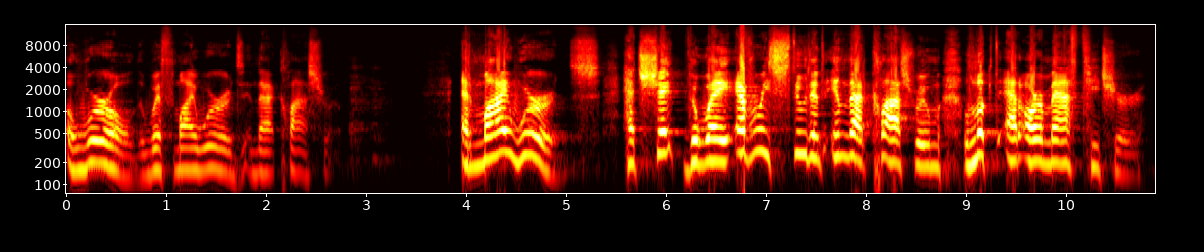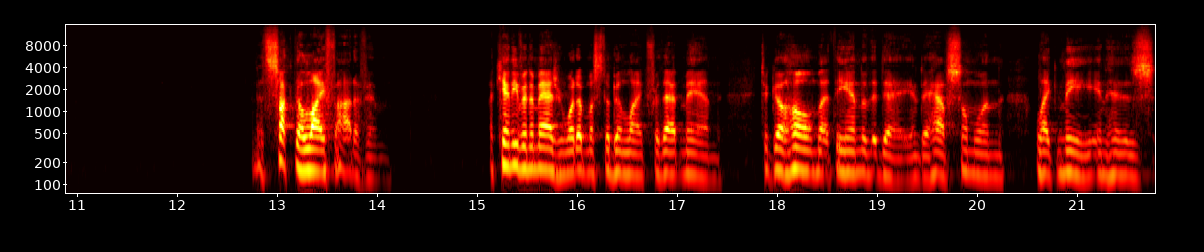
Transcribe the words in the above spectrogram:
a world with my words in that classroom. And my words had shaped the way every student in that classroom looked at our math teacher. And it sucked the life out of him. I can't even imagine what it must have been like for that man to go home at the end of the day and to have someone like me in his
